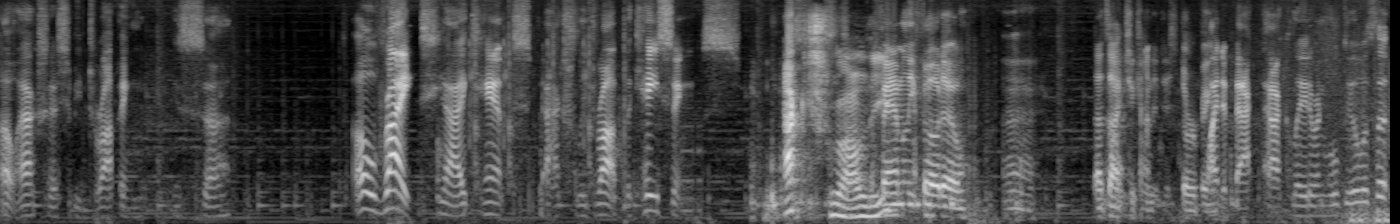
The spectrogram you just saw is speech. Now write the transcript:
Oh, actually, I should be dropping these, uh... Oh, right. Yeah, I can't actually drop the casings. Actually, Family photo. Uh, that's actually kind of disturbing. Find a backpack later and we'll deal with it.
